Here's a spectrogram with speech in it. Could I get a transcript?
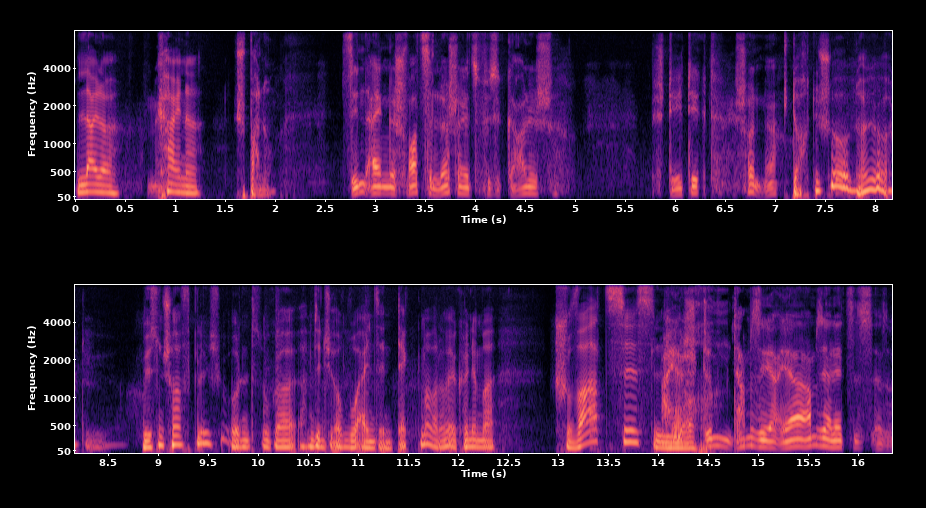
Leider keine Spannung. Sind eigentlich schwarze Löcher jetzt physikalisch bestätigt? Schon, ne? Ich dachte schon, naja, wissenschaftlich und sogar haben sie nicht irgendwo eins entdeckt mal. Warte mal, wir können ja mal schwarzes Ah ja, Loch, stimmt. Haben sie ja, ja, haben sie ja letztens, also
